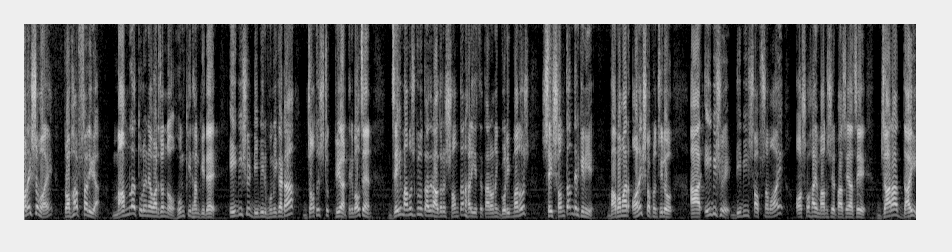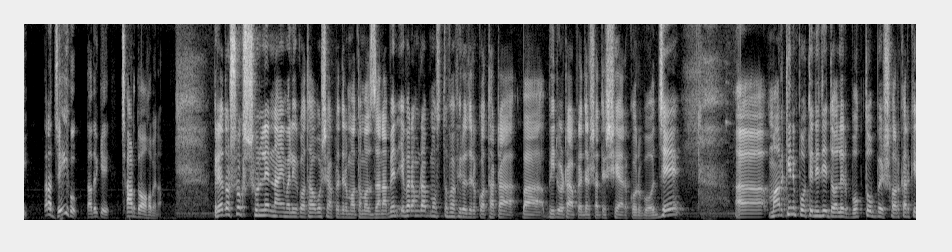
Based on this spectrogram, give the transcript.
অনেক সময় প্রভাবশালীরা মামলা তুলে নেওয়ার জন্য হুমকি ধামকি দেয়। এই বিষয়ে ডিবির ভূমিকাটা যথেষ্ট ক্লিয়ার তিনি বলছেন, যেই মানুষগুলো তাদের আদরের সন্তান হারিয়েছে, তারা অনেক গরিব মানুষ, সেই সন্তানদেরকে নিয়ে বাবা মার অনেক স্বপ্ন ছিল। আর এই বিষয়ে ডিবি সবসময় অসহায় মানুষের পাশে আছে। যারা দায়ী, তারা যেই হোক, তাদেরকে ছাড় দেওয়া হবে না। প্রিয় দর্শক, শুনলেন নাইম আলীর কথা অবশ্যই আপনাদের মতামত জানাবেন। এবার আমরা মোস্তফা ফিরোজের কথাটা বা ভিডিওটা আপনাদের সাথে শেয়ার করব যে মার্কিন প্রতিনিধি দলের বক্তব্যে সরকার কি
